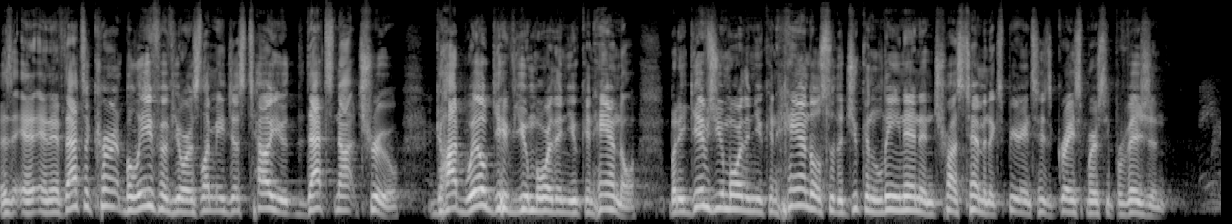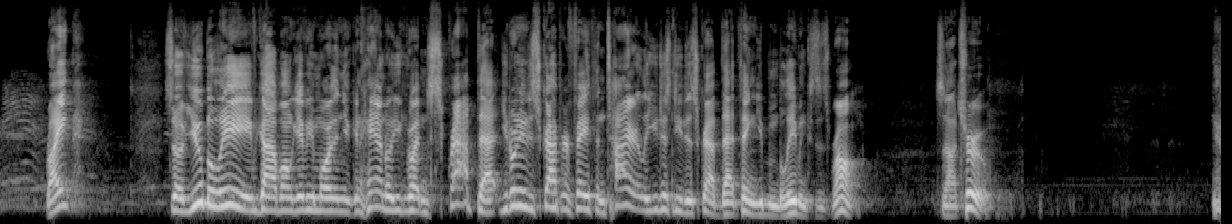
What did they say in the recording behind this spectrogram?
And if that's a current belief of yours, let me just tell you that's not true. God will give you more than you can handle, but He gives you more than you can handle so that you can lean in and trust Him and experience His grace, mercy, provision. Amen. Right? So if you believe God won't give you more than you can handle, you can go ahead and scrap that. You don't need to scrap your faith entirely. You just need to scrap that thing you've been believing because it's wrong. It's not true.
